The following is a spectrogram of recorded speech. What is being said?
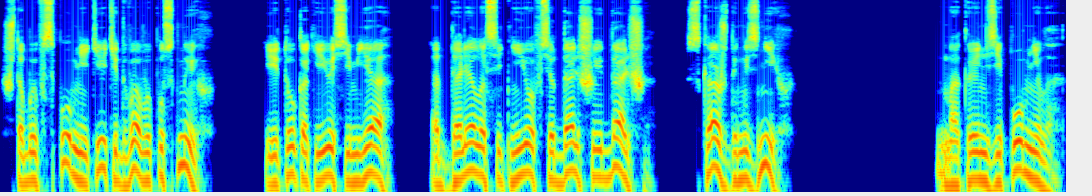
чтобы вспомнить эти два выпускных и то, как ее семья отдалялась от нее все дальше и дальше, с каждым из них. Маккензи помнила,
